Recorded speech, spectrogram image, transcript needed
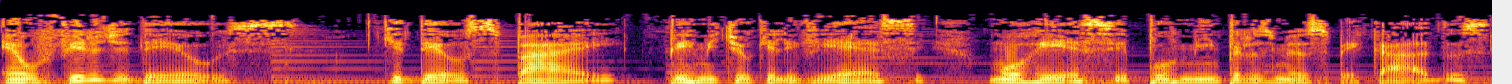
é o Filho de Deus, que Deus Pai permitiu que ele viesse, morresse por mim pelos meus pecados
